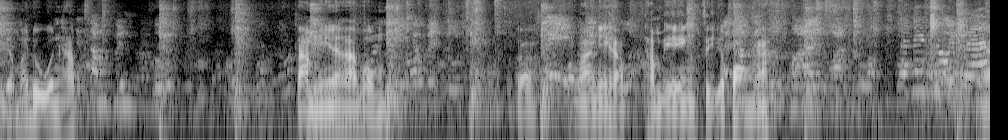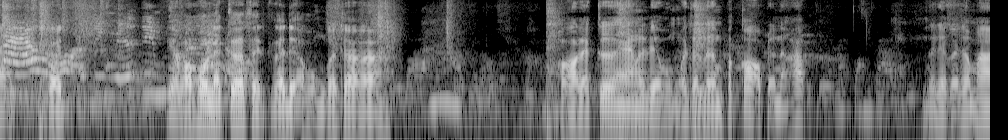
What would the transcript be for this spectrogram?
เดี๋ยวมาดูกันครับ ตามนี้นะครับผม ก็ประมาณนี้ครับทำเองสีกระป๋องนะนะครับก็เดี๋ยวพอพ่นแลกเกอร์เสร็จแล้วเดี๋ยวผมก็จะพอแลกเกอร์แห้งแล้วเดี๋ยวผมก็จะเริ่มประกอบแล้วนะครับแล้วเดี๋ยวก็จะมา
